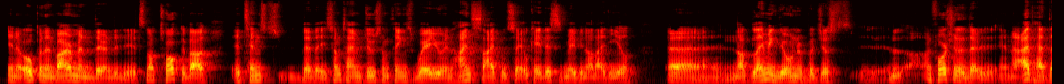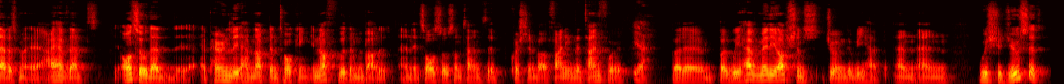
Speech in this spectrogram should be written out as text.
in an open environment there and it's not talked about it tends to, that they sometimes do some things where you in hindsight would say okay this is maybe not ideal uh, not blaming the owner but just uh, unfortunately and i've had that as my i have that also that apparently I have not been talking enough with them about it and it's also sometimes the question about finding the time for it. Yeah. But uh, but we have many options during the rehab and and we should use it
